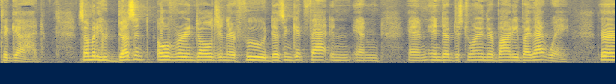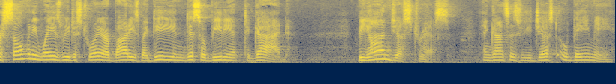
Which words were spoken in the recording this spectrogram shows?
to God. somebody who doesn't overindulge in their food, doesn't get fat and, and, and end up destroying their body by that way. There are so many ways we destroy our bodies by being disobedient to God, beyond just stress. And God says, if you just obey me,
